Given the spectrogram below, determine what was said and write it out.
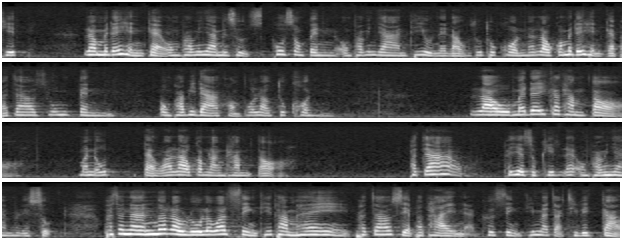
คริสต์ เราไม่ได้เห็นแก่องค์พระวิญญาณบริสุทธิ์ผู้ทรงเป็นองค์พระวิญญาณที่อยู่ในเราทุกๆ คน และเราก็ไม่ได้เห็นแก่พระเจ้าซึ่งเป็นองค์พระบิดาของพวกเราทุกคน เราไม่ได้กระทำต่อมนุษย์ แต่ว่าเรากำลังทำต่อ พระเจ้าพระเยซูคริสต์และองค์พระวิญญาณบริสุทธิ์ เพราะฉะนั้นเมื่อเรารู้แล้วว่าสิ่งที่ทำให้พระเจ้าเสียพระทัยเนี่ยคือสิ่งที่มาจากชีวิตเก่า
